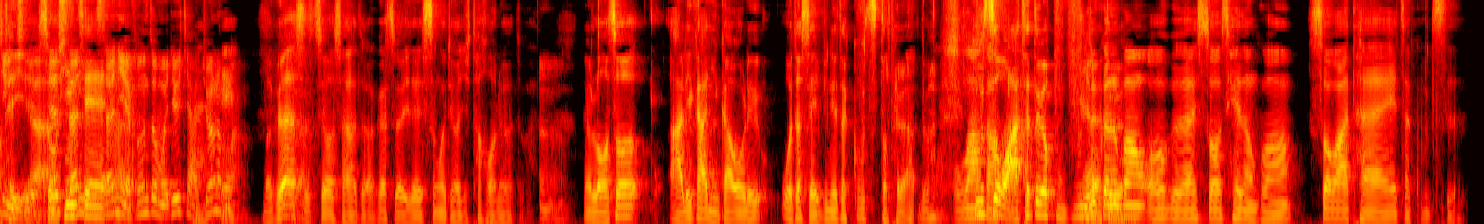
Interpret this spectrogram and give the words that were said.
进去，脱伊啊十十廿分钟勿就解决了嘛？勿搿也是主要啥对伐？搿主要现在生活条件太好了对伐？嗯，那老早何里家人家屋里会得随便拿只锅子倒脱了对伐？我锅子坏脱都要补补伊了。我搿辰光学搿个烧菜辰光，烧坏脱一只锅子，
